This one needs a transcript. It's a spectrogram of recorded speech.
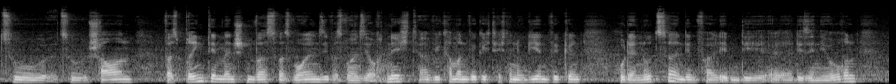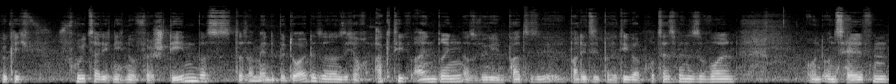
zu, zu schauen, was bringt den Menschen was, was wollen sie, was wollen sie auch nicht, ja, wie kann man wirklich Technologie entwickeln, wo der Nutzer, in dem Fall eben die, äh, die Senioren, wirklich frühzeitig nicht nur verstehen, was das am Ende bedeutet, sondern sich auch aktiv einbringen, also wirklich ein partizipativer Prozess, wenn Sie so wollen, und uns helfen,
